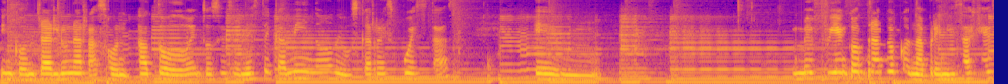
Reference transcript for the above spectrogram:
encontrarle una razón a todo. Entonces en este camino de buscar respuestas, em, me fui encontrando con aprendizajes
